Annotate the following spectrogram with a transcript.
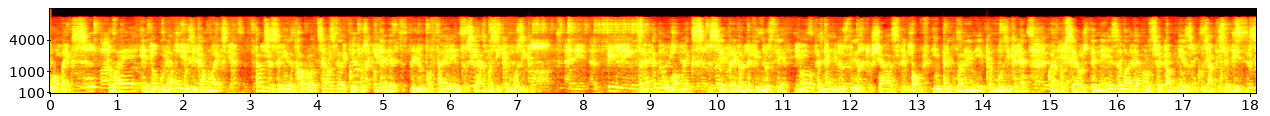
Ломекс. Това е едно голямо музикално експо. Там се събират хора от цял свят, които споделят любовта и ентусиазма си към музиката. Някъде Ломекс се превърна в индустрия, но в една индустрия с душа, с любов и преклонение към музиката, която все още не е завладена от световния звукозаписен бизнес.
